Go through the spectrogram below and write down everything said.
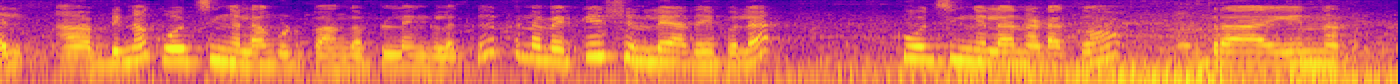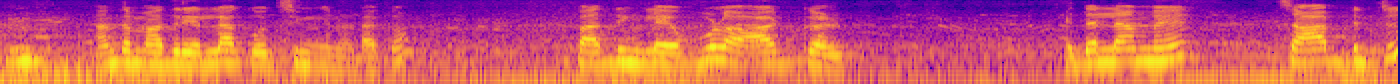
எல்- அப்படின்னா கோச்சிங் எல்லாம் கொடுப்பாங்க பிள்ளைங்களுக்கு. பின்ன வெக்கேஷன்லேயே அதே போல் கோச்சிங் எல்லாம் நடக்கும். ட்ராயிங் அந்த மாதிரி எல்லா கோச்சிங்கும் நடக்கும். பார்த்தீங்களா எவ்வளோ ஆட்கள். இதெல்லாமே சாப்பிட்டுட்டு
